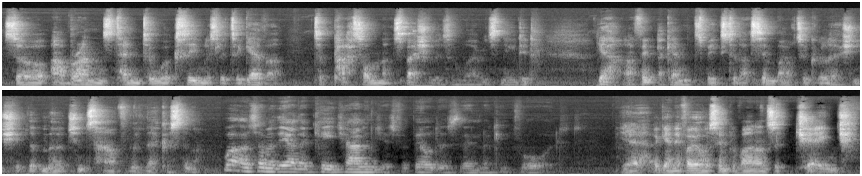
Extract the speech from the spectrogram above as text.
So our brands tend to work seamlessly together to pass on that specialism where it's needed. Yeah, I think again it speaks to that symbiotic relationship that merchants have with their customer. What are some of the other key challenges for builders then looking forward? Yeah, again, if I oversimplify an answer, change.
